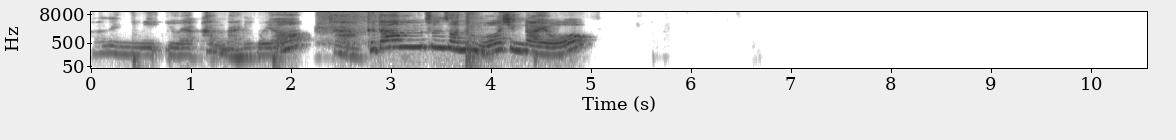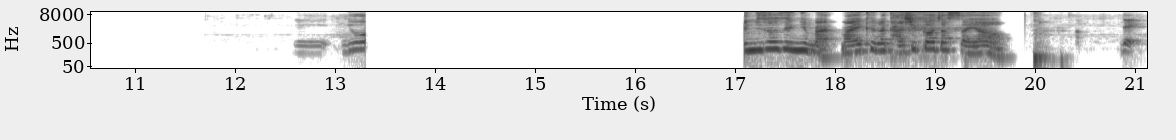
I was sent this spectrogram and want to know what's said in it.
선생님이 요약한 말이고요. 자, 그 다음 순서는 무엇인가요? 네, 6월 윤지 선생님 마, 마이크가 다시 꺼졌어요. 네.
